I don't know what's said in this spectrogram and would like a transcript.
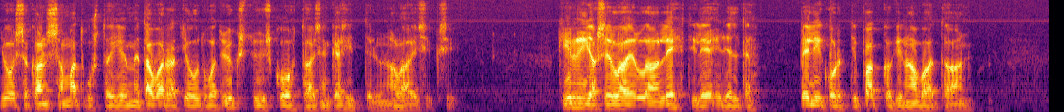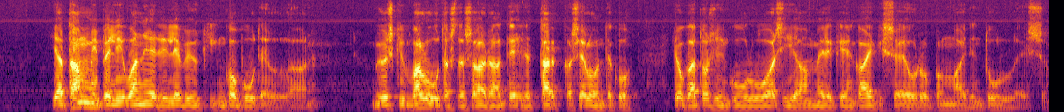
joissa kanssamatkustajiemme tavarat joutuvat yksityiskohtaisen käsittelyn alaisiksi. Kirja selaillaan lehti lehdeltä, pelikortti pakkakin avataan ja tammipeli vaneerilevykin koputellaan. Myöskin valuutasta saadaan tehdä tarkka selonteko, joka tosin kuuluu asiaan melkein kaikissa Euroopan maiden tulleissa.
